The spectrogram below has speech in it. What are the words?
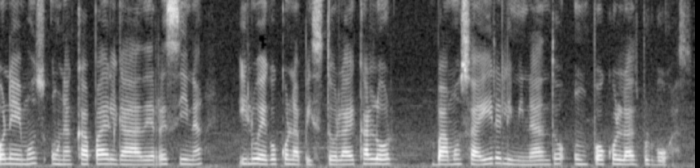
Ponemos una capa delgada de resina y luego con la pistola de calor vamos a ir eliminando un poco las burbujas.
